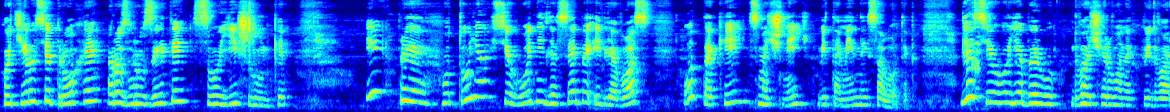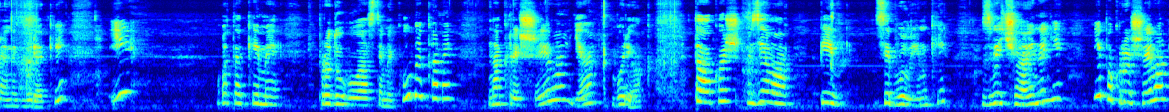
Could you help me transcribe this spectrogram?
хотілося трохи розгрузити свої шлунки. Приготую сьогодні для себе і для вас от такий смачний вітамінний салатик. Для цього я беру два червоних відварених буряки і отакими продугувастими кубиками накришила я буряк. Також взяла пів цибулинки звичайної і покрушила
